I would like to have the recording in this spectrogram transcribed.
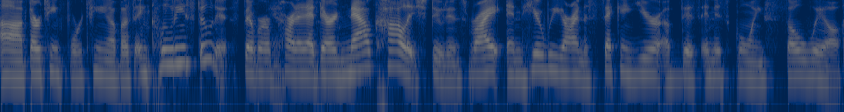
uh, 13, 14 of us, including students that were a part of that. There are now college students, right? And here we are in the second year of this, and it's going so well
